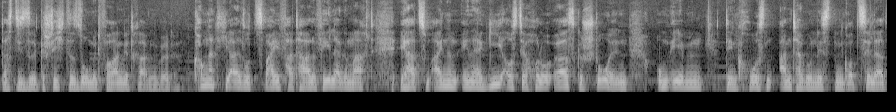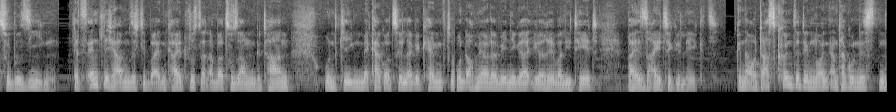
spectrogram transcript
dass diese Geschichte somit vorangetragen würde. Kong hat hier also zwei fatale Fehler gemacht. Er hat zum einen Energie aus der Hollow Earth gestohlen, um eben den großen Antagonisten Godzilla zu besiegen. Letztendlich haben sich die beiden Kaijus dann aber zusammengetan und gegen Mecha-Godzilla gekämpft und auch mehr oder weniger ihre Rivalität beiseite gelegt. Genau das könnte dem neuen Antagonisten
